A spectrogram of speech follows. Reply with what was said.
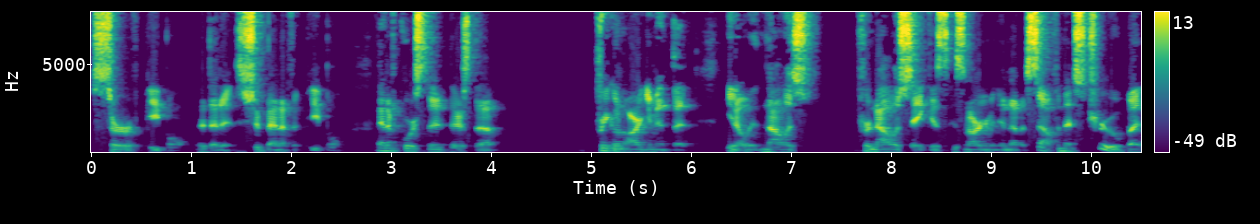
serve people, that it should benefit people. And of course, the, there's the frequent argument that you know knowledge for knowledge sake is, is an argument in and of itself, and that's true. But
